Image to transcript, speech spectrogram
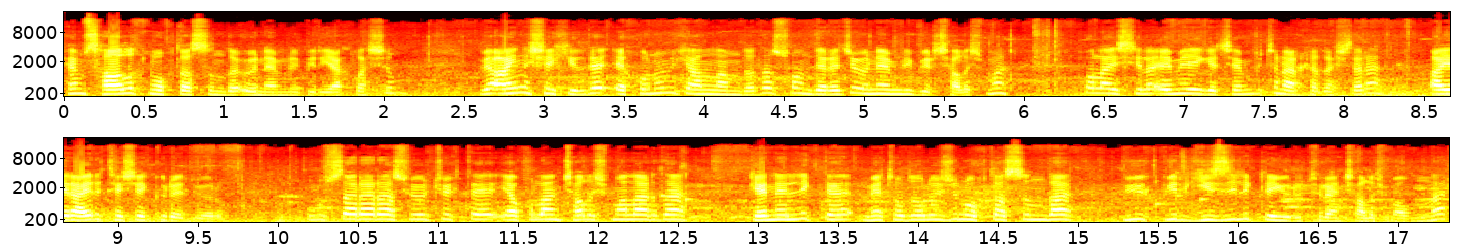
hem sağlık noktasında önemli bir yaklaşım ve aynı şekilde ekonomik anlamda da son derece önemli bir çalışma. Dolayısıyla emeği geçen bütün arkadaşlara ayrı ayrı teşekkür ediyorum. Uluslararası ölçekte yapılan çalışmalarda genellikle metodoloji noktasında büyük bir gizlilikle yürütülen çalışma bunlar.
